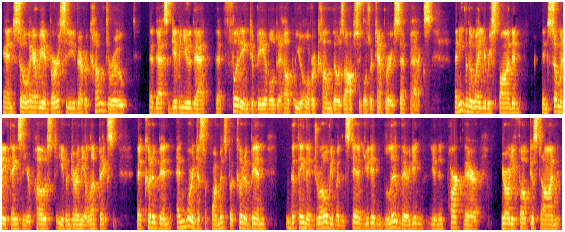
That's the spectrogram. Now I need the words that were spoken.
And so every adversity you've ever come through, that that's given you that that footing to be able to help you overcome those obstacles or temporary setbacks. And even the way you responded in so many things in your post, even during the Olympics, that could have been and were disappointments, but could have been the thing that drove you, but instead you didn't live there, you didn't you didn't park there. You're already focused on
